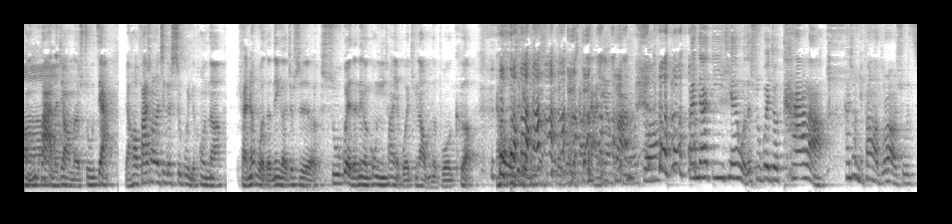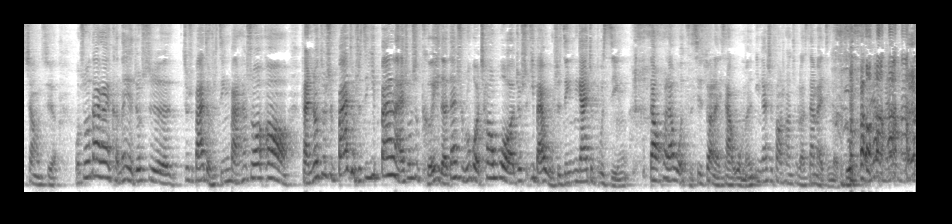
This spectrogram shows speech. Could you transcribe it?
横跨的这样的书架。然后发生了这个事故以后呢，反正我的那个就是书柜的那个供应商也不会听到我们的播客，然后我就给那个书柜的供应商打电话，我说搬家第一天我的书柜就塌了，他说你放了多少书上去？我说大概可能也就是就是八九十斤吧。他说哦，反正就是八九十斤一般来说是可以的，但是如果超过就是一百五十斤应该就不行。但后来我仔细算了一下，我们应该是放上去了三百斤的书。没有没有没有，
